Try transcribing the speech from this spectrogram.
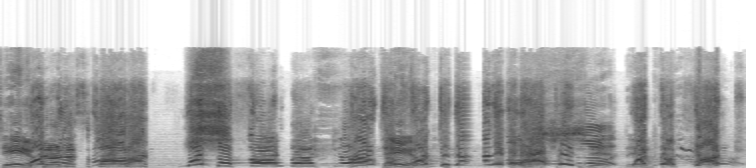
Damn! What the fuck? What the fuck? Oh, my God. How Damn. the fuck did that even happen? Shit. What the fuck?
